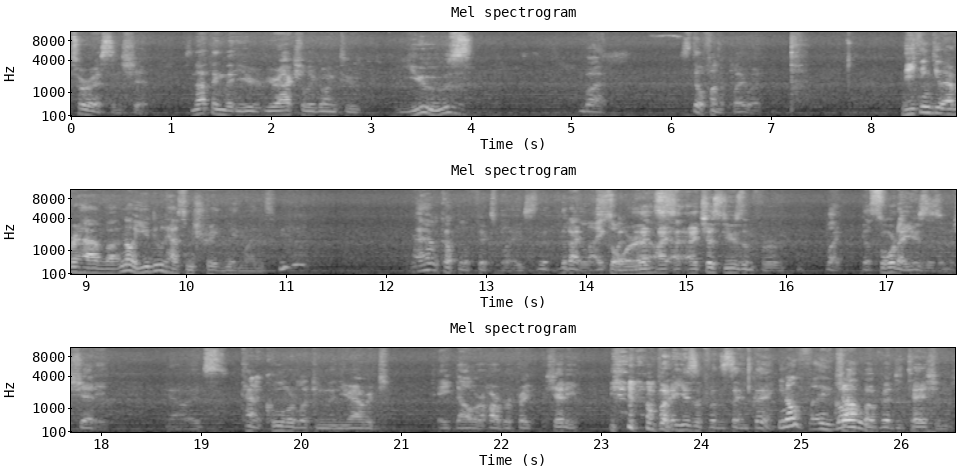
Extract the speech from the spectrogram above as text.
tourists and shit. It's nothing that you're you're actually going to use, but still fun to play with. Do you think you ever have? Uh, no, you do have some straight blade ones. I have a couple of fixed blades that, that I like. Swords. But I, I, I just use them for like the sword I use is a machete. It's kind of cooler looking than your average eight dollar Harbor Freight machete. You know, but I use it for the same thing. You know, chop up vegetation and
